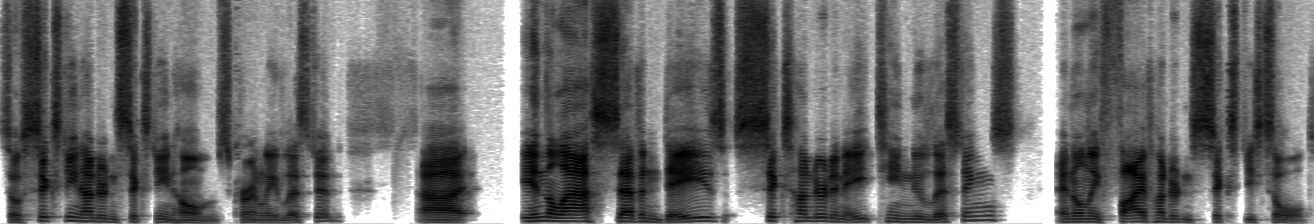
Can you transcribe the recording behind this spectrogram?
So 1,616 homes currently listed. Uh, in the last seven days, 618 new listings and only 560 sold.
